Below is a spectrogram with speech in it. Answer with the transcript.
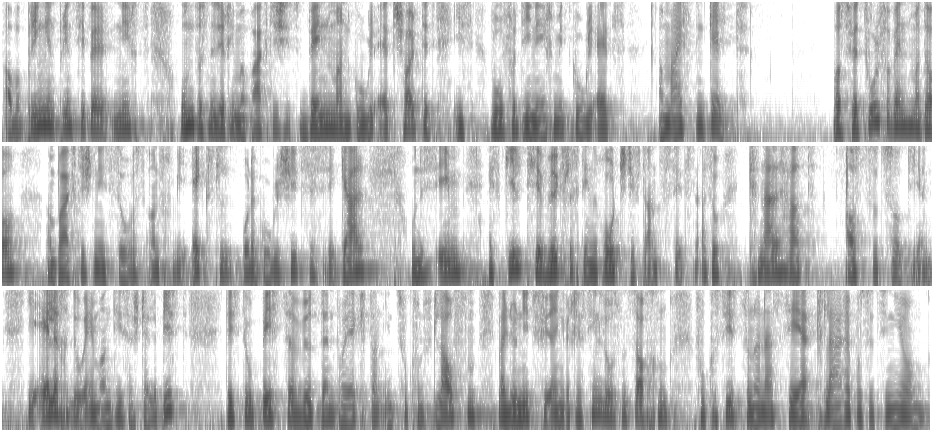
aber bringen prinzipiell nichts. Und was natürlich immer praktisch ist, wenn man Google Ads schaltet, ist, wo verdiene ich mit Google Ads am meisten Geld. Was für ein Tool verwenden wir da? Am praktischen ist sowas einfach wie Excel oder Google Sheets, das ist egal. Und es ist eben, es gilt hier wirklich den Rotstift anzusetzen, also knallhart auszusortieren. Je ehrlicher du eben an dieser Stelle bist, desto besser wird dein Projekt dann in Zukunft laufen, weil du nicht für irgendwelche sinnlosen Sachen fokussierst, sondern eine sehr klare Positionierung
